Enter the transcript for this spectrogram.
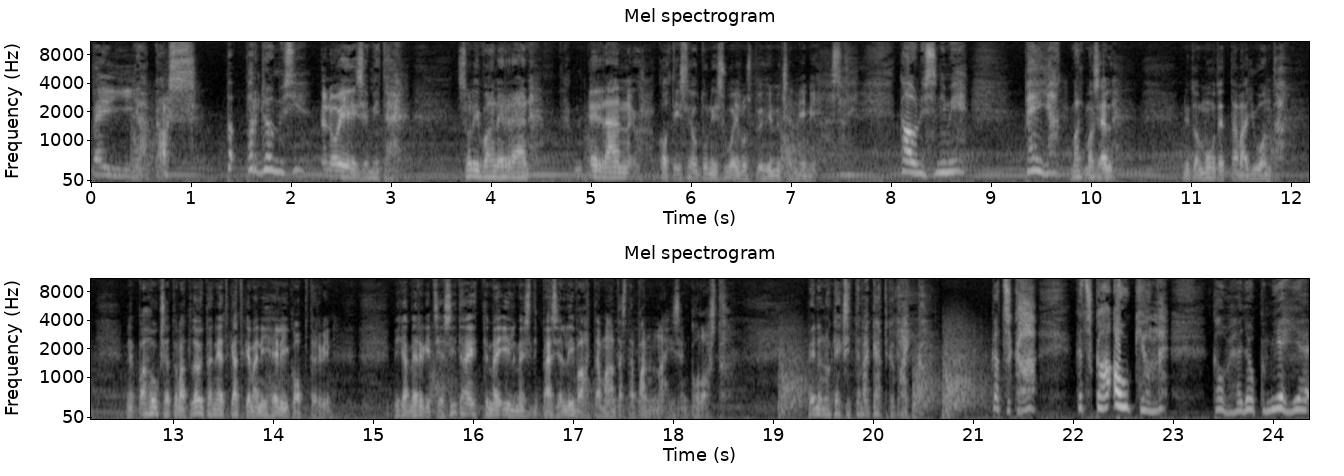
peijakas. Pa- pardon, monsieur. No ei se mitään. Se oli vain erään, erään kotiseutuni suojeluspyhimyksen nimi. Se oli kaunis nimi. Peija. Mademoiselle, nyt on muutettava juonta. Ne pahukset ovat löytäneet kätkemäni helikopterin, mikä merkitsee sitä, että me ilmeisesti pääse livahtamaan tästä pannahisen kolosta. Meidän on keksittävä kätköpaikka. Katsokaa, katsokaa aukiolle. Kauhea joukko miehiä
